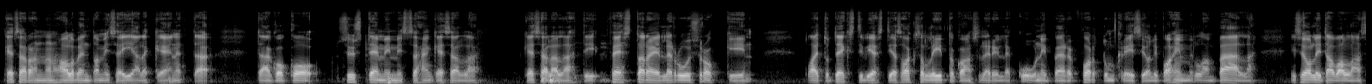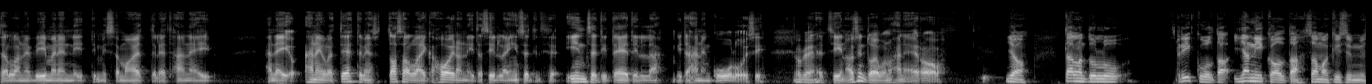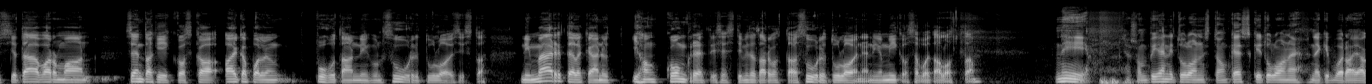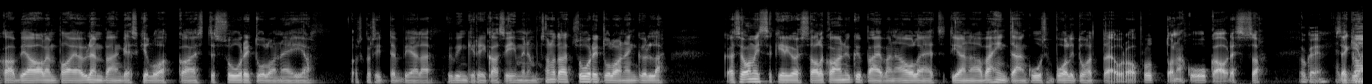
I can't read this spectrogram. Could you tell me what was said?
kesärannan halventamisen jälkeen, että tämä koko systeemi, missä hän kesällä, kesällä lähti festareille, ruisrokkiin, laittoi tekstiviestiä Saksan liittokanslerille, kun Uniper Fortum-kriisi oli pahimmillaan päällä, niin se oli tavallaan sellainen viimeinen niitti, missä mä ajattelin, että hän ei hän ei, hän ei ole tehtäviensä tasalla eikä hoida niitä sillä insentiteetillä, mitä hänen kuuluisi. Okay. Et siinä olisin toivonut hänen eroa. Joo, täällä on tullut Rikulta ja Nikolta sama kysymys, ja tämä varmaan sen takia, koska aika paljon puhutaan niin kuin suurituloisista, niin määritelkää nyt ihan konkreettisesti, mitä tarkoittaa suurituloinen, ja Miko, sä voit aloittaa. Niin, jos on pienituloinen, sitten on keskituloinen, nekin voidaan jakaa vielä alempaa ja ylempään keskiluokkaa, ja sitten suurituloinen ja olisiko sitten vielä hyvinkin rikas ihminen, mutta sanotaan, että suurituloinen kyllä, kyllä se omissa kirjoissa alkaa nykypäivänä olemaan, että tienaa vähintään 6500 euroa bruttona kuukaudessa. Okei. Okay. Sekin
